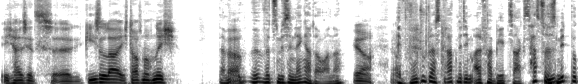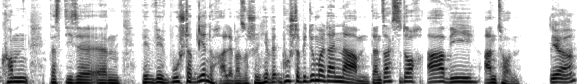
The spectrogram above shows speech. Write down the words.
ich heiße jetzt äh, Gisela, ich darf noch nicht. Dann ja. wird es ein bisschen länger dauern, ne? Ja. ja. Äh, wo du das gerade mit dem Alphabet sagst, hast du hm? das mitbekommen, dass diese, ähm, wir, wir buchstabieren doch alle immer so schön. Hier, buchstabier du mal deinen Namen. Dann sagst du doch A wie Anton. Ja.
